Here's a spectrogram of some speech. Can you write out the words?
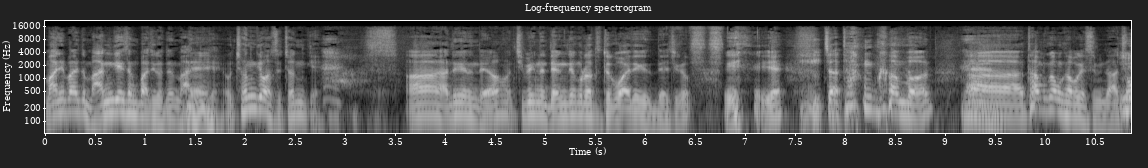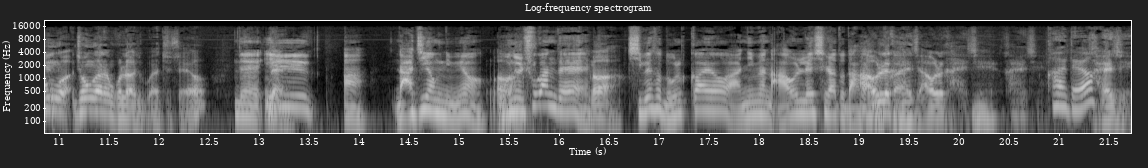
많이 봐도 만 개 이상 빠지거든, 만 네. 개. 천 개 왔어요, 천 개. 아, 안 되겠는데요. 집에 있는 냉장고라도 들고 와야 되겠는데, 지금. 예. 예. 자, 다음 거 한번, 아, 다음 거 한번 가보겠습니다. 좋은 거, 좋은 거 하나 골라와 주세요. 네, 네. 일, 아, 나지영 님이요. 어. 오늘 휴가인데, 어. 집에서 놀까요? 아니면 아울렛이라도 나가볼까요? 아울렛 가야지, 아울렛 가야지, 가야지. 가야 돼요? 가야지.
